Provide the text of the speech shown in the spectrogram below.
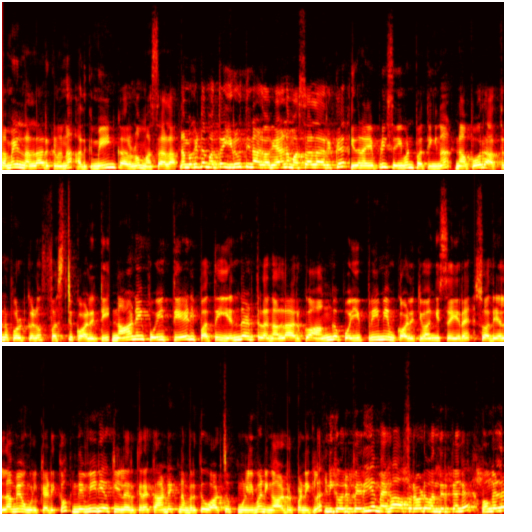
சமையல் நல்லா இருக்கணும்னா அதுக்கு மெயின் காரணம் மசாலா. நம்ம கிட்ட மொத்தம் இருபத்தி நாலு வகையான மசாலா இருக்கு. இதை நான் எப்படி செய்வேன்னு பார்த்தீங்கன்னா நான் போடுற அத்தனை பொருட்களும் ஃபர்ஸ்ட் குவாலிட்டி நானே போய் தேடி பார்த்து எந்த இடத்துல நல்லா இருக்கோ அங்க போய் ப்ரீமியம் குவாலிட்டி வாங்கி செய்யறேன் ஸோ அது எல்லாமே உங்களுக்கு கிடைக்கும். இந்த வீடியோ கீழே இருக்கிற கான்டாக்ட் நம்பருக்கு வாட்ஸ்அப் மூலியமா நீங்க ஆர்டர் பண்ணிக்கலாம். இன்னைக்கு ஒரு பெரிய மெகா ஆஃபரோட வந்திருக்காங்க. உங்கள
